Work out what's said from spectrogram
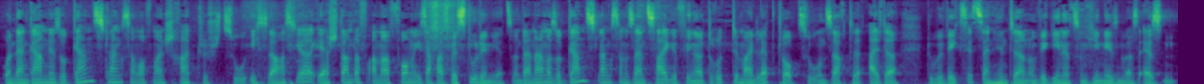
Und dann kam der so ganz langsam auf meinen Schreibtisch zu. Ich saß ja, er stand auf einmal vor mir. Ich sag, was willst du denn jetzt? Und dann nahm er so ganz langsam seinen Zeigefinger, drückte meinen Laptop zu und sagte, Alter, du bewegst jetzt dein Hintern und wir gehen jetzt zum Chinesen was essen.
